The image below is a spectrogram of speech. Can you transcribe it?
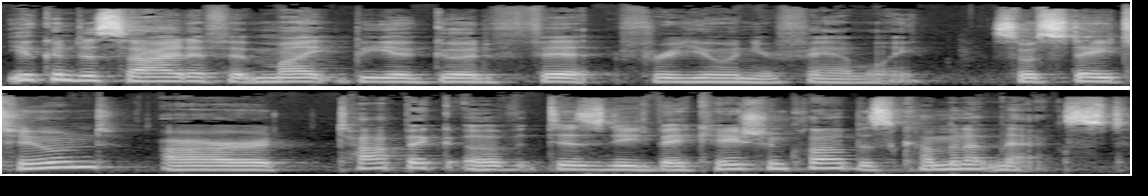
you can decide if it might be a good fit for you and your family. So stay tuned. Our topic of Disney Vacation Club is coming up next.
